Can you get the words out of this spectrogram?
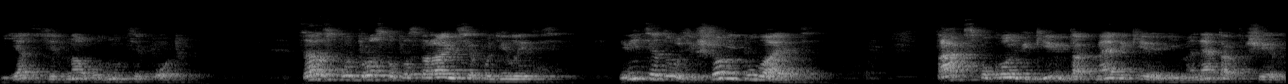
і я з'єднав одну цепочку. Зараз просто постараюся поділитися. Дивіться, друзі, що відбувається? Так, спокон віків, і так медики і мене так вчили.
